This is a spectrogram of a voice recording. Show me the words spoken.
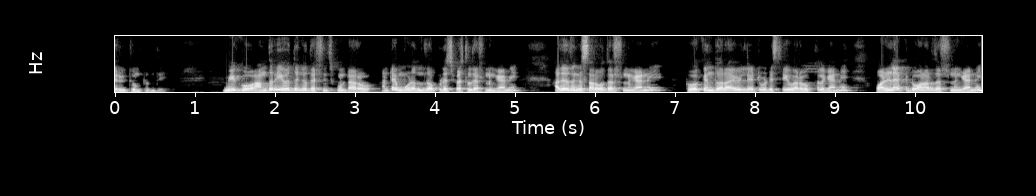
జరుగుతుంటుంది. మీకు అందరూ ఏ విధంగా దర్శించుకుంటారో అంటే మూడు వందల రూపాయల స్పెషల్ దర్శనం కానీ అదేవిధంగా సర్వదర్శనం కానీ టోకెన్ ద్వారా వెళ్ళేటువంటి శ్రీవారి భక్తులు కానీ వన్ ల్యాక్ డోనర్ దర్శనం కానీ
